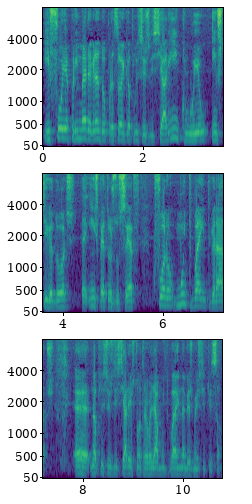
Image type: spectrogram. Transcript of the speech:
e foi a primeira grande operação em que a Polícia Judiciária incluiu investigadores e inspectores do CEF, que foram muito bem integrados na Polícia Judiciária e estão a trabalhar muito bem na mesma instituição.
